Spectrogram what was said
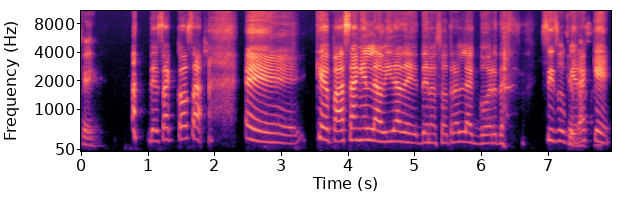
¿Qué? De esas cosas eh, que pasan en la vida de, de nosotras las gordas. Si supieras que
